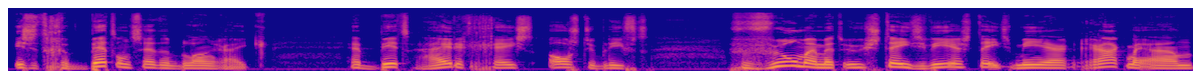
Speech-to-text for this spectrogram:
is het gebed ontzettend belangrijk. bid, Heilige Geest, alstublieft, vervul mij met u steeds weer, steeds meer, raak mij aan,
